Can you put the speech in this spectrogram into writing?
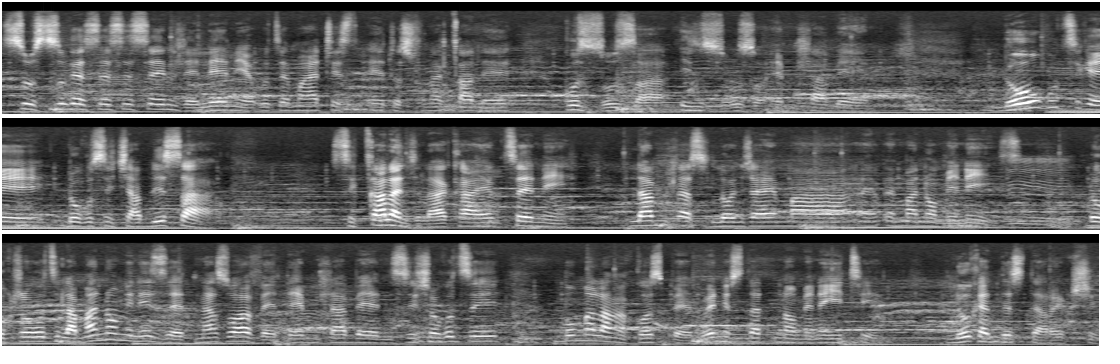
susuke sesisendleleni yokuthi ama-artist ethu sifuna kucale kuzuza inzuzo emhlabeni. Lo ukuthi-ke loku sijabulisako sicala nje la khaya ekutheni lamhla silontsha ema- ema-nominees. Lokusho ukuthi la ma-nominees ethu nasiwavete emhlabeni sisho ukuthi mpumalanga gospel when you start nominating look at this direction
